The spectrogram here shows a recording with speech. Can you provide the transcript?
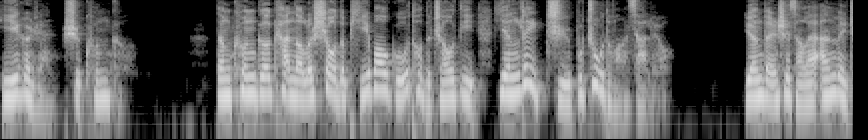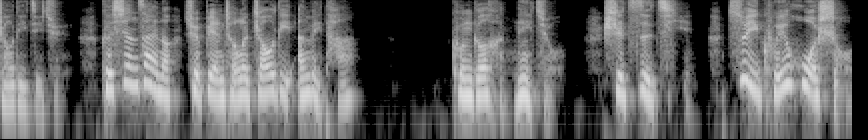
一个人是坤哥，当坤哥看到了瘦的皮包骨头的招娣，眼泪止不住的往下流。原本是想来安慰招娣几句，可现在呢，却变成了招娣安慰他。坤哥很内疚，是自己罪魁祸首。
